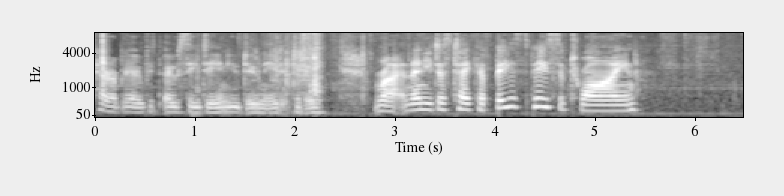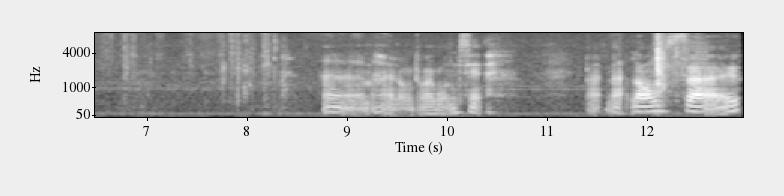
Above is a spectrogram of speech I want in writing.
terribly over OCD and you do need it to be. Right, and then you just take a piece, piece of twine. Um, how long do I want it? About that long. So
